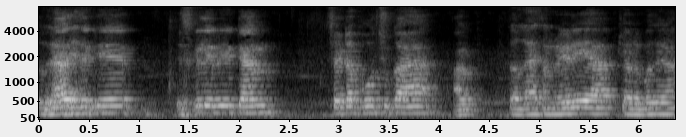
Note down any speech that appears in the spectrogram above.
तो जैसे कि इसके लिए भी टाइम सेटअप हो चुका है। अब तो गैस हम रेडी है आप चलो बोल देना।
